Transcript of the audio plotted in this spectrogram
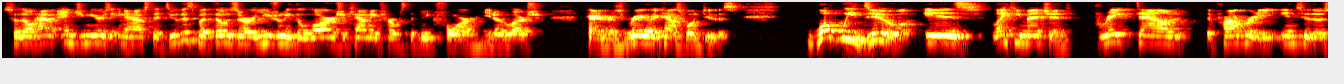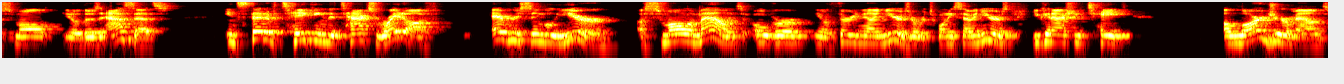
So they'll have engineers in-house that do this, but those are usually the large accounting firms, the big four, you know, the large accounting firms. Regular accounts won't do this. What we do is, like you mentioned, break down the property into those small, you know, those assets instead of taking the tax write off every single year, a small amount over you know 39 years, or over 27 years, you can actually take a larger amount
